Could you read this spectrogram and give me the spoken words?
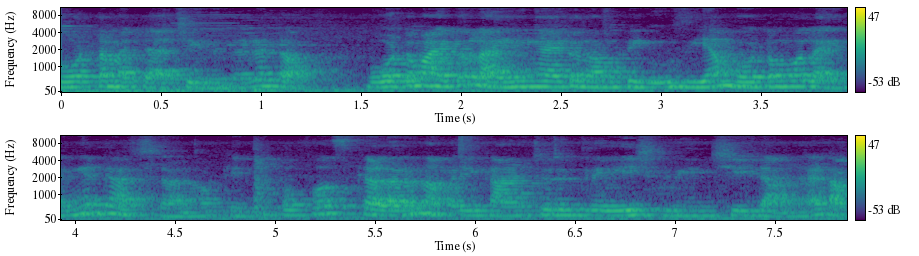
ബോട്ടം അറ്റാച്ച് ചെയ്തിട്ടുണ്ട് കേട്ടോ. ബോട്ടം ആയിട്ടോ ലൈനിങ് ആയിട്ടോ നമുക്ക് യൂസ് ചെയ്യാം. ബോട്ടമോ ലൈനിങ് അറ്റാച്ച്ഡ് ആണ്. ഓക്കെ അപ്പോൾ ഫസ്റ്റ് കളർ നമ്മൾ ഈ കാണിച്ച ഒരു ഗ്രേഷ് ഗ്രീൻ ഷെയ്ഡ് ആണ് കേട്ടോ.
